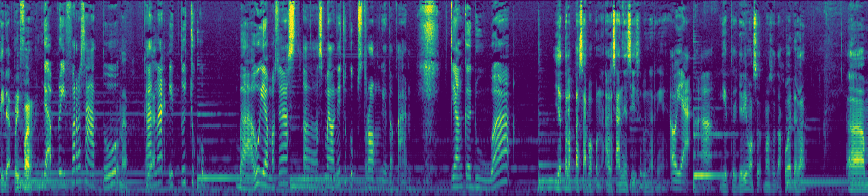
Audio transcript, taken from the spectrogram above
tidak prefer? Nggak prefer satu nah karena itu cukup bau ya, maksudnya uh, smellnya cukup strong gitu kan. Yang kedua, ya terlepas apa pun alasannya sih sebenarnya. Oh ya, uh, gitu. Jadi maksud maksud aku adalah em,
